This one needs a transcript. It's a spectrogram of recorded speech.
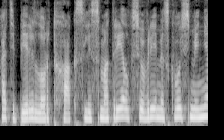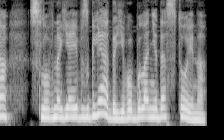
А теперь лорд Хаксли смотрел все время сквозь меня, словно я и взгляда его была недостойна.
